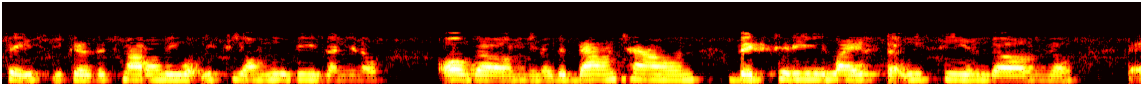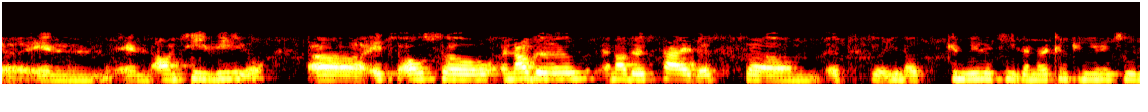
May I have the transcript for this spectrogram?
States because it's not only what we see on movies and, you know, all the, um, you know, the downtown big city life that we see in the, you know, uh, in, in on TV. uh, it's also another another side of, um, of you know communities, American communities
